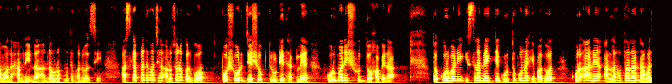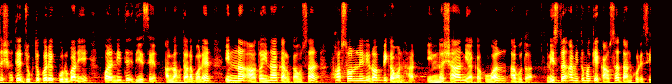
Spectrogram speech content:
আমার আলহামদুলিল্লাহ আল্লাহ রহমতে ভালো আছি। আজকে আপনাদের মাঝে আলোচনা করব, পশুর যেসব ত্রুটি থাকলে কুরবানি শুদ্ধ হবে না। তো কুরবানি ইসলামে একটি গুরুত্বপূর্ণ এবাদত কোরআনে আল্লাহ তালা নামাজের সাথে যুক্ত করে কুরবানি করার নির্দেশ দিয়েছেন। আল্লাহ তালা বলেন, ইন্না আতইনা কাল কাউসার, ফসল্লি রব্বিকা ওয়ানহার, ইন্না শানিয়াকা হুয়াল আবতার। নিশ্চয় আমি তোমাকে কাউসার দান করেছি।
